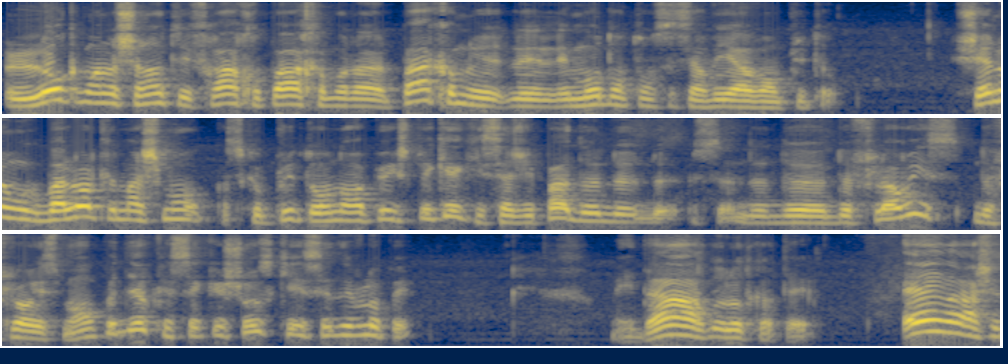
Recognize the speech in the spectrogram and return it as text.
Pas comme les, mots dont on s'est servi avant plutôt. Parce que plutôt on aurait pu expliquer qu'il ne s'agit pas de, de, de, de, de florissement. On peut dire que c'est quelque chose qui s'est développé. Mais d'art, de l'autre côté, Rashi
